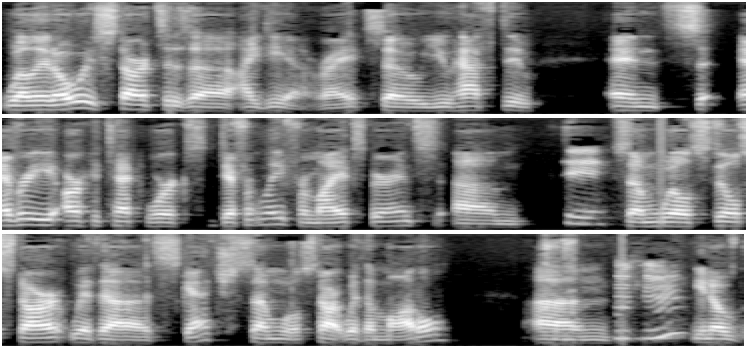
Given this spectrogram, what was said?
well, it always starts as an idea, right? So you have to, and every architect works differently from my experience. Um, sí. Some will still start with a sketch, some will start with a model. Um, mm-hmm. You know,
